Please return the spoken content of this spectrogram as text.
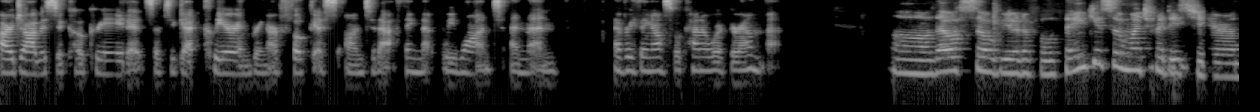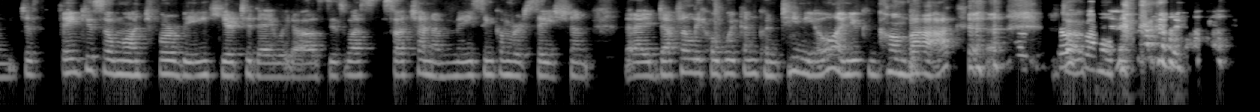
our job is to co-create it so to get clear and bring our focus onto that thing that we want and then everything else will kind of work around that Oh, that was so beautiful. Thank you so much for this share. And just thank you so much for being here today with us. This was such an amazing conversation that I definitely hope we can continue and you can come back. so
